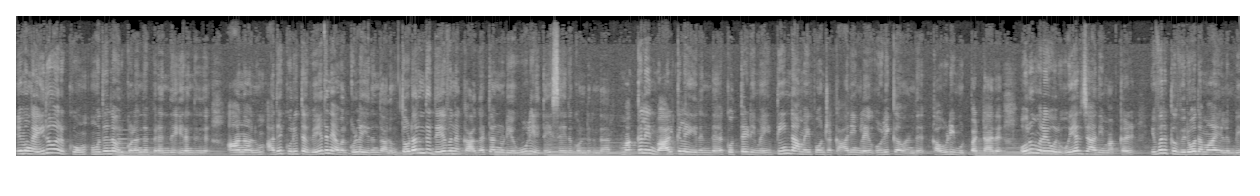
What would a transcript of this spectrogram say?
இவங்க இருவருக்கும் முதல்ல ஒரு குழந்தை பிறந்து இறந்தது. ஆனாலும் அதை குறித்த வேதனை அவருக்குள்ள இருந்தாலும் தொடர்ந்து தேவனுக்காக தன்னுடைய ஊழியத்தை செய்து கொண்டிருந்தார். மக்களின் வாழ்க்கையில இருந்த கொத்தடிமை தீண்டாமை போன்ற காரியங்களை ஒழிக்க வந்து கவுடி முற்பட்டாரு. ஒரு முறை ஒரு உயர் ஜாதி மக்கள் இவருக்கு விரோதமா எழும்பி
